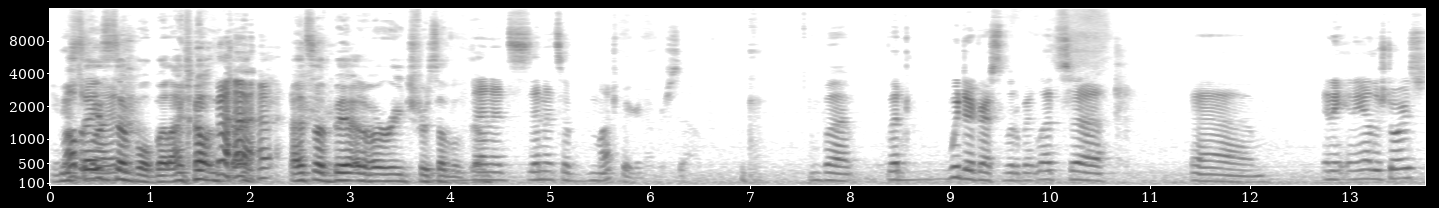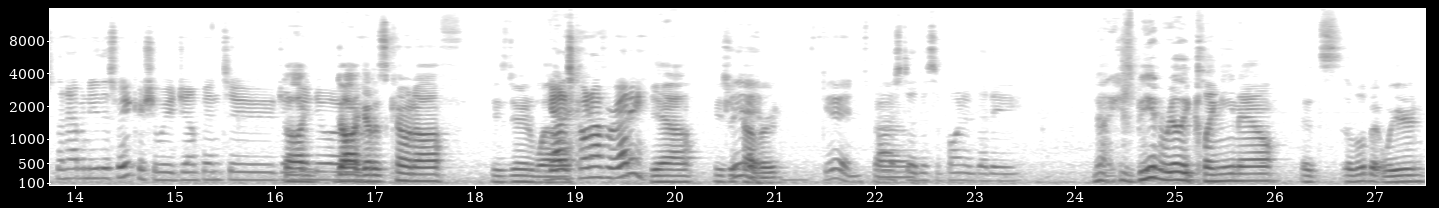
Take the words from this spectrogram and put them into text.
you say it. simple, but I don't. that's a bit of a reach for some of them. then it's then it's a much bigger number. So, but but we digress a little bit. Let's. Uh, um, any any other stories that happened to you this week, or should we jump into jump Dog, into our, dog got his cone off. He's doing well. got his cone off already? Yeah, he's Good. recovered. Good. He's probably still disappointed that he. No, he's being really clingy now. It's a little bit weird.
